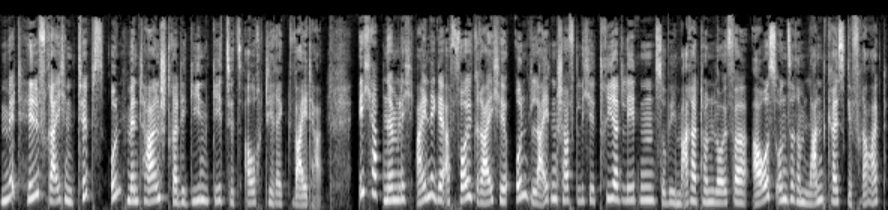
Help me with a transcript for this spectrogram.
Mit hilfreichen Tipps und mentalen Strategien geht's jetzt auch direkt weiter. Ich habe nämlich einige erfolgreiche und leidenschaftliche Triathleten sowie Marathonläufer aus unserem Landkreis gefragt,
